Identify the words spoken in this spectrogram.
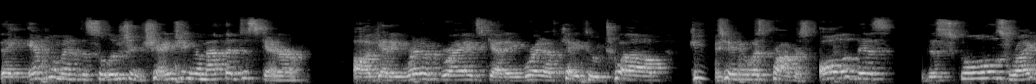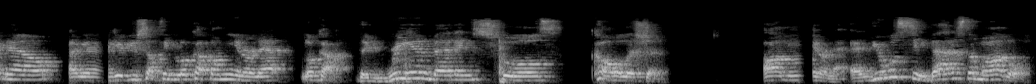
They implemented the solution, changing the method to Skinner, uh, getting rid of grades, getting rid of K through 12, continuous progress. All of this, the schools right now, I'm going to give you something to look up on the internet. Look up the Reinventing Schools Coalition on the internet, and you will see that is the model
